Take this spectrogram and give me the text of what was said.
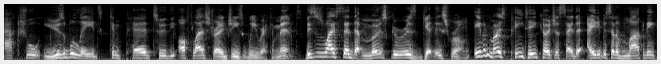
actual usable leads compared to the offline strategies we recommend. This is why I said that most gurus get this wrong. Even most PT coaches say that 80% of marketing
